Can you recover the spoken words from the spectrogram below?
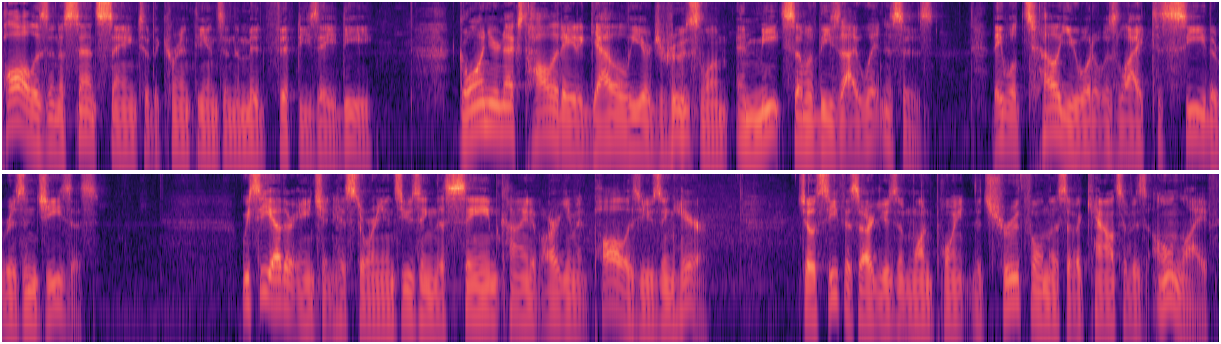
Paul is, in a sense, saying to the Corinthians in the mid 50s AD go on your next holiday to Galilee or Jerusalem and meet some of these eyewitnesses. They will tell you what it was like to see the risen Jesus. We see other ancient historians using the same kind of argument Paul is using here. Josephus argues at one point the truthfulness of accounts of his own life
